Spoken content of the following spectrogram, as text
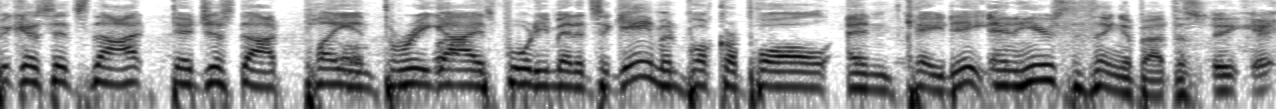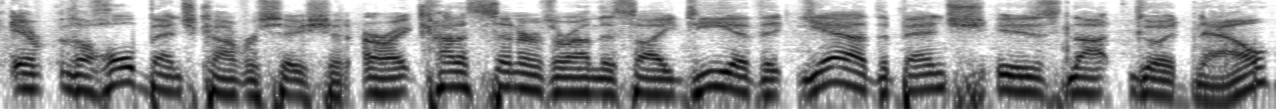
because it's not. They're just not playing three guys forty minutes a game, and Booker, Paul, and KD. And here's the thing about this: the whole bench conversation, all right, kind of centers around this idea that yeah, the bench is not good now,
